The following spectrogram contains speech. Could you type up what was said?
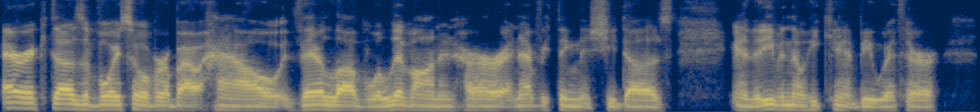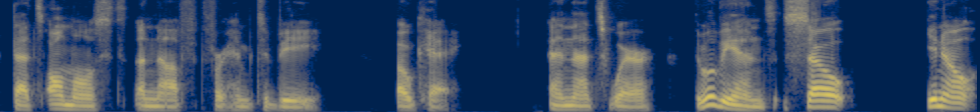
Eric does a voiceover about how their love will live on in her and everything that she does. And that even though he can't be with her, that's almost enough for him to be okay and that's where the movie ends. So, you know,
